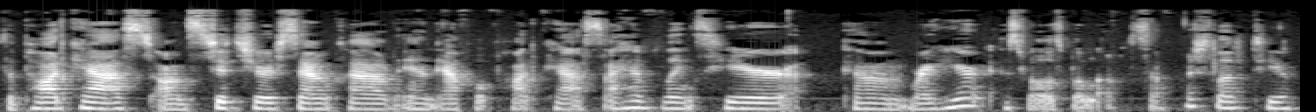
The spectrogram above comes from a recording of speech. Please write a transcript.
the podcast on Stitcher, SoundCloud, and Apple Podcasts. I have links here, um, right here, as well as below. So, much love to you.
